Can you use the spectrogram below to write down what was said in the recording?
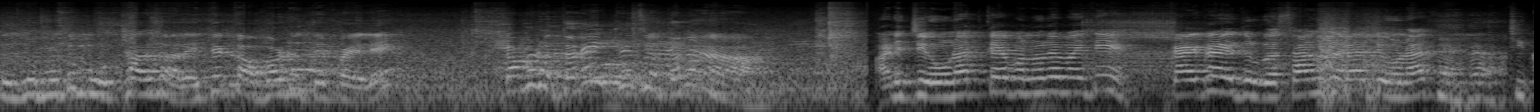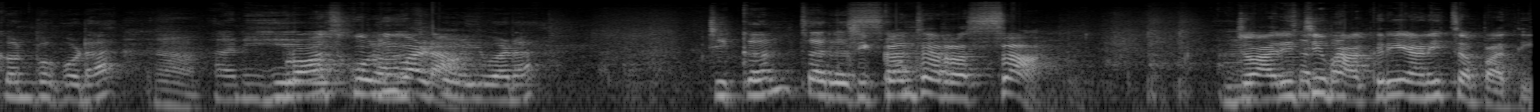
त्याच्यामुळे तो मोठा झाला इथे कबड होते पहिले. कबड होतं ना इथेच होतं ना? आणि जेवणात काय बनवलं माहितीये? काय काय आहे दुर्गा? सांग जरा जेवणात. चिकन पकोडा हा. आणि हे प्रॉन्स कोळीवाडा. कोळीवाडा. चिकनचा रस्सा. चिकनचा रस्सा. ज्वारीची भाकरी आणि चपाती.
